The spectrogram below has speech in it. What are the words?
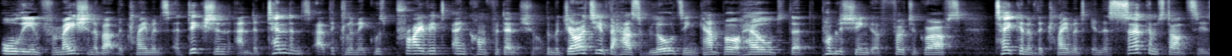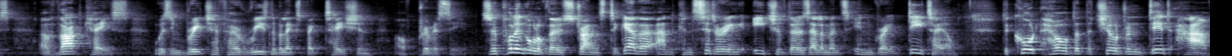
All the information about the claimant's addiction and attendance at the clinic was private and confidential. The majority of the House of Lords in Campbell held that publishing of photographs taken of the claimant in the circumstances of that case was in breach of her reasonable expectation of privacy. So pulling all of those strands together and considering each of those elements in great detail, the court held that the children did have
